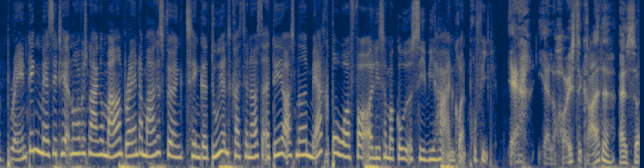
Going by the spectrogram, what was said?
uh, brandingmæssigt her, nu har vi snakket meget om brand og markedsføring, tænker du, Jens Christian, også, at det er også noget, Mærsk bruger for at, ligesom at gå ud og sige, at vi har en grøn profil? Ja, i allerhøjeste grad da. Altså,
